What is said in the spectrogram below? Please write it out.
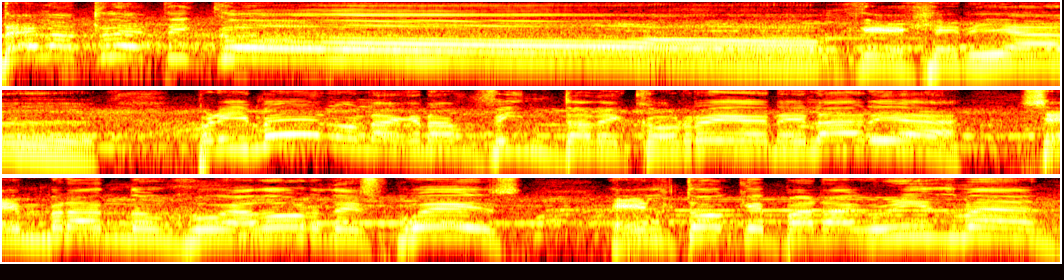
Del Atlético. Primero la gran finta de Correa en el área, sembrando un jugador después. El toque para Griezmann.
